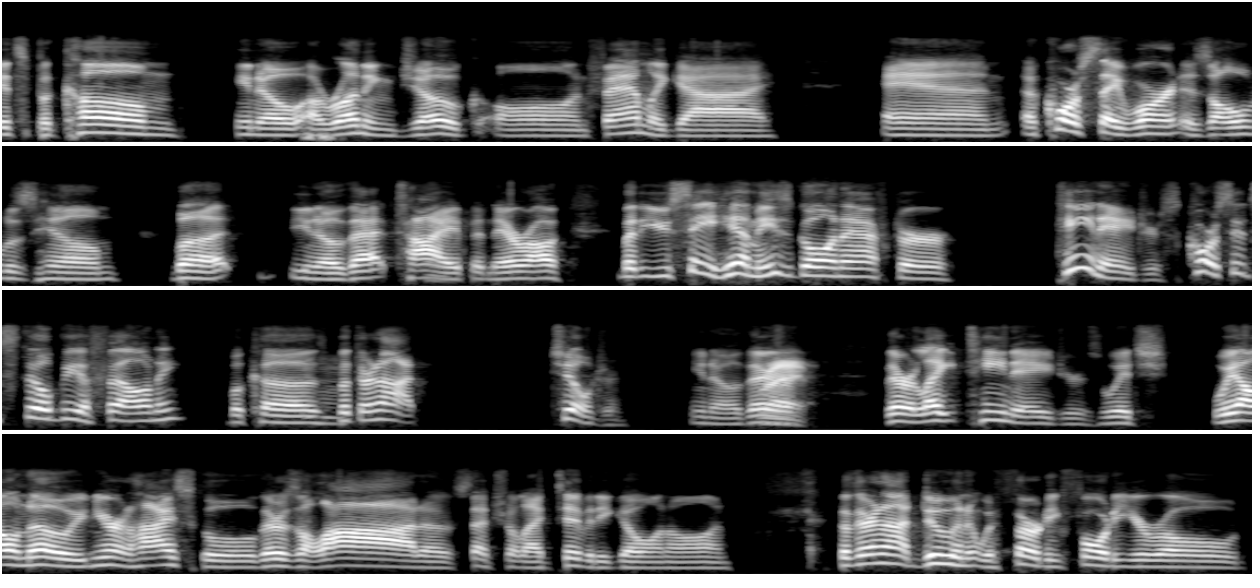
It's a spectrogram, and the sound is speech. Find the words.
it's become you know a running joke on Family Guy, and of course they weren't as old as him, but you know that type, and they're all. But you see him, he's going after teenagers. Of course, it'd still be a felony because, mm-hmm. but they're not children. You know, they're right. they're late teenagers, which we all know when you're in high school, there's a lot of sexual activity going on, but they're not doing it with 30, 40 year old,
